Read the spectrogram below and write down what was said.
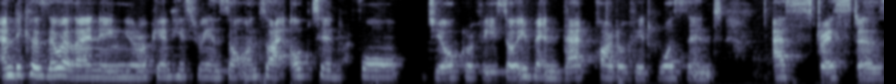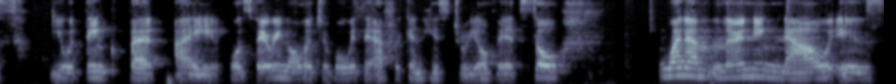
And because they were learning european history and so on so i opted for geography. So even that part of it wasn't as stressed as you would think but i was very knowledgeable with the african history of it. So what I'm learning now is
